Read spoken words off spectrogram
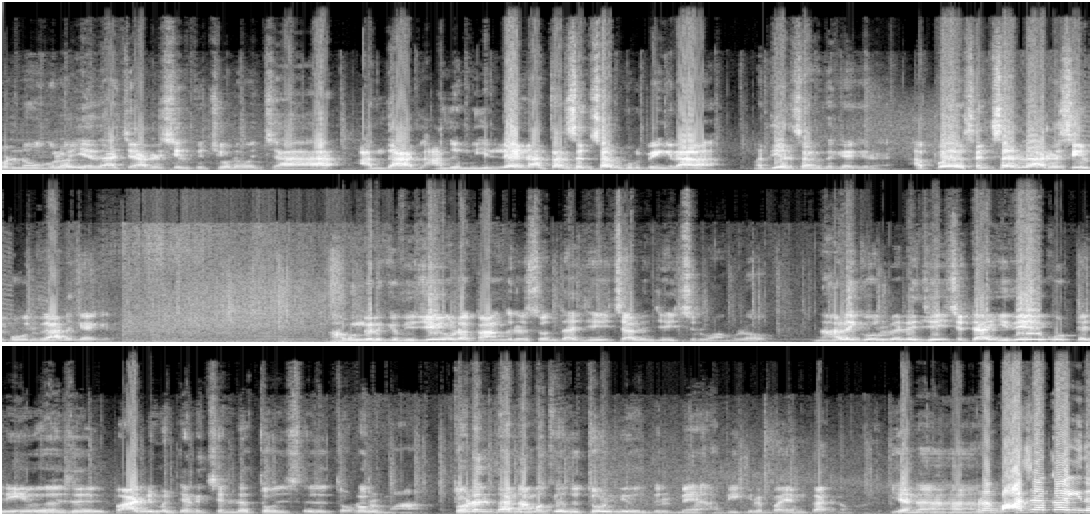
பண்ணவங்களோ ஏதாச்சும் அரசியல் கட்சியோட வச்சா அந்த அது இல்லைன்னா தான் சென்சார் கொடுப்பீங்களா? மத்திய அரசாங்கத்தை கேட்குறேன் அப்போ சென்சாரில் அரசியல் போகுதுதான்னு கேட்குறேன் அவங்களுக்கு விஜயோட காங்கிரஸ் வந்தால் ஜெயிச்சாலும் ஜெயிச்சிருவாங்களோ? நாளைக்கு ஒருவேளை ஜெயிச்சிட்டா இதே கூட்டணி பார்லிமெண்ட் எலெக்ஷனில் தொடருமா? தொடர்ந்தா நமக்கு அது தோல்வி வந்துருமே அப்படிங்கிற பயம் காரணம்? ஏன்னா பாஜக இத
